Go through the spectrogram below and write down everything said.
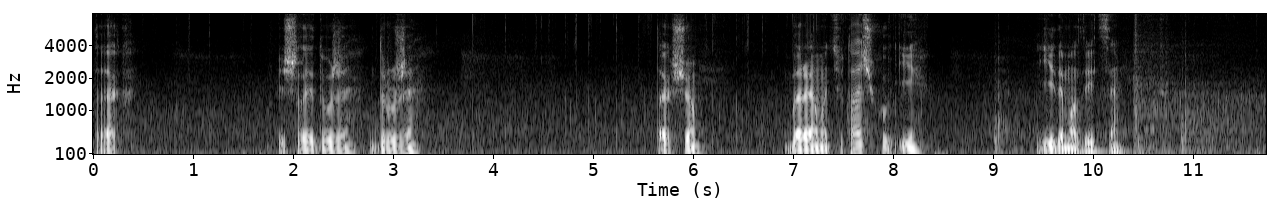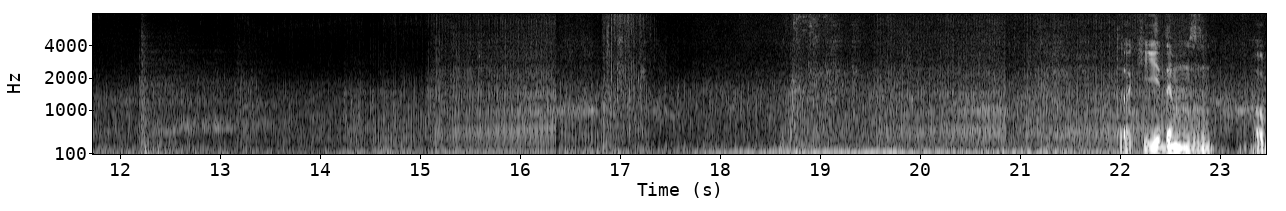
Так. Пішли дуже, друже. Так що беремо цю тачку і їдемо звідси. Так, їдемо з... об...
